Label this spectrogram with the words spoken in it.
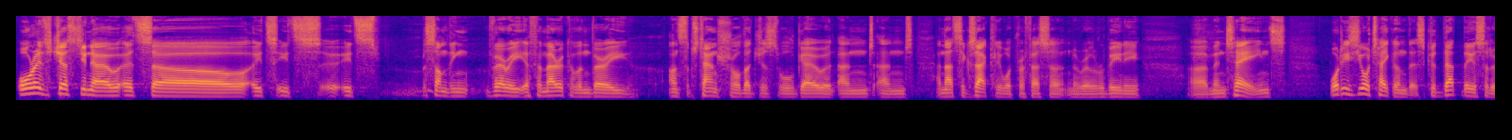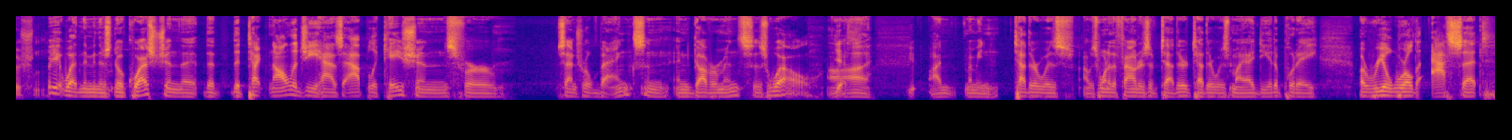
Or it's just, you know, it's, uh, it's, it's, it's something very ephemerical and very unsubstantial that just will go and, and, and that's exactly what Professor Nouriel Roubini uh, maintains. What is your take on this? Could that be a solution? Yeah, well, I mean, there's no question that, that the technology has applications for central banks and, and governments as well. Yes. Uh, i mean, Tether was, I was one of the founders of Tether. Tether was my idea to put a, a real world asset,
